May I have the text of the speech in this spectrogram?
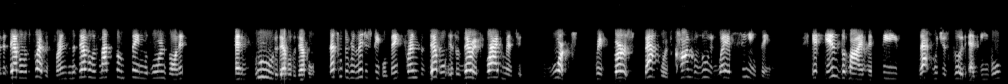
that the devil is present, friends. And the devil is not some thing with horns on it. And, ooh, the devil, the devil. That's what the religious people think. Friends, the devil is a very fragmented, warped, reversed, backwards, convoluted way of seeing things. It is the mind that sees that which is good as evil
